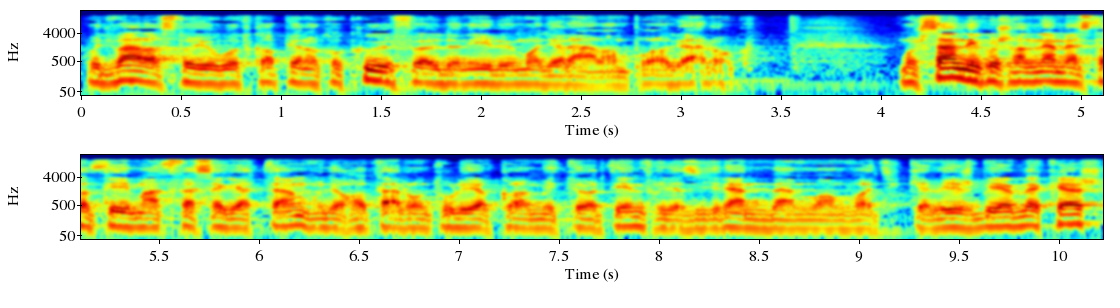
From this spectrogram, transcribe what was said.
hogy választójogot kapjanak a külföldön élő magyar állampolgárok. Most szándékosan nem ezt a témát feszegettem, hogy a határon túliakkal mi történt, hogy ez így rendben van, vagy kevésbé érdekes,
